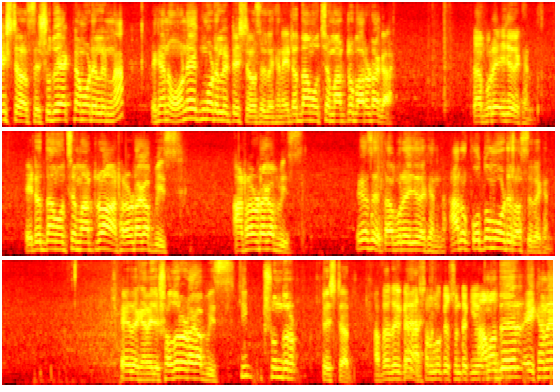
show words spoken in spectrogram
টেস্টার আছে। শুধু একটা মডেলের না এখানে অনেক মডেলের টেস্টার আছে দেখেন। এটার দাম হচ্ছে মাত্র বারো টাকা। তারপরে এই যে দেখেন এটার দাম হচ্ছে মাত্র আঠারো টাকা পিস আঠারো টাকা পিস ঠিক আছে? তারপরে এই যে দেখেন আরও কত মডেল আছে দেখেন? এই দেখেন এই যে সতেরো টাকা পিস কি সুন্দর টেস্টার আপনাদের এখানে হ্যাঁ। আসার লোকেশনটা কি আমাদের এখানে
